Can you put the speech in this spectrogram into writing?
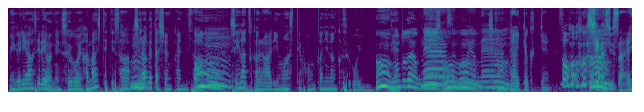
巡り合わせだよね。すごい話しててさ、うん。調べた瞬間にさ、うん。4月からありますって本当になんかすごいね。うんね本当だよね。すごい。よねしかも太極拳、そう。市が主催。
